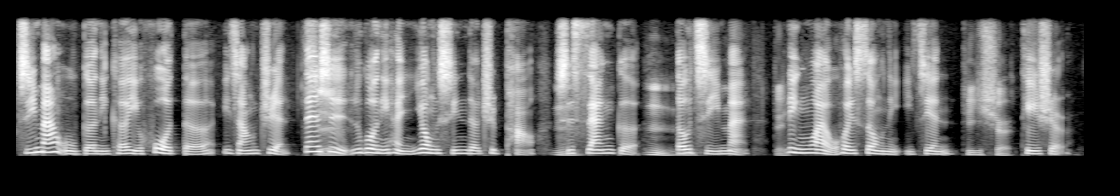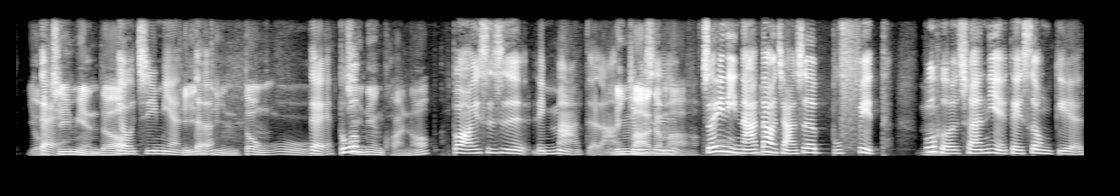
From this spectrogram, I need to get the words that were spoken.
集满五个，你可以获得一张券。嗯、但是如果你很用心的去跑，十三个，嗯，都集满，另外我会送你一件 T 恤，T 恤。有机棉的，哦有机棉的，挺挺动物，对，不过纪念款哦，不好意思，是零码的啦，零码的嘛，所以你拿到假设不 fit 不合穿，你也可以送给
